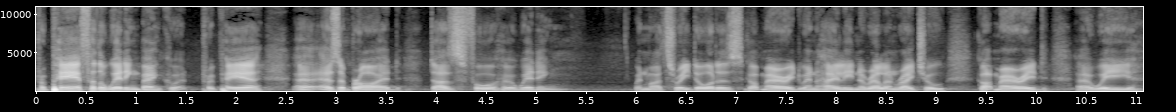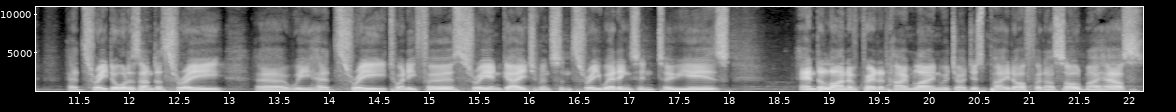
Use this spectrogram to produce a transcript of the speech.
Prepare for the wedding banquet. Prepare uh, as a bride does for her wedding when my three daughters got married, when Haley, Narelle, and Rachel got married, uh, we had three daughters under three. Uh, we had three 21st, three engagements, and three weddings in two years, and a line of credit home loan, which I just paid off when I sold my house.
